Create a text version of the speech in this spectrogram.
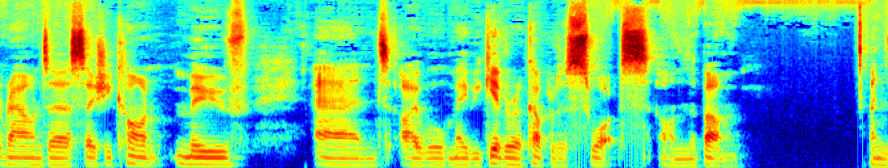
around her so she can't move, and I will maybe give her a couple of swats on the bum and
